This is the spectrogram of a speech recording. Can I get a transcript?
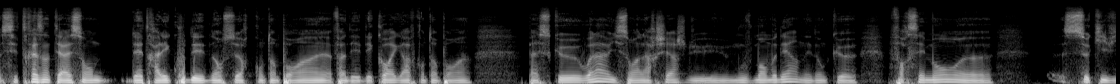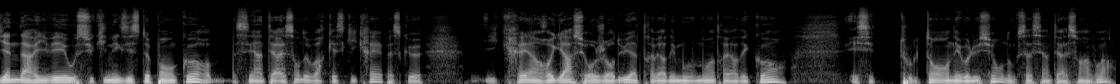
c'est très intéressant d'être à l'écoute des danseurs contemporains, enfin des, des chorégraphes contemporains, parce que voilà, ils sont à la recherche du mouvement moderne. Et donc, euh, forcément, euh, ceux qui viennent d'arriver ou ceux qui n'existent pas encore, c'est intéressant de voir qu'est-ce qu'ils créent, parce que ils créent un regard sur aujourd'hui à travers des mouvements, à travers des corps. Et c'est tout le temps en évolution. Donc ça, c'est intéressant à voir.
